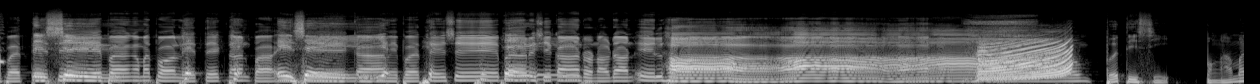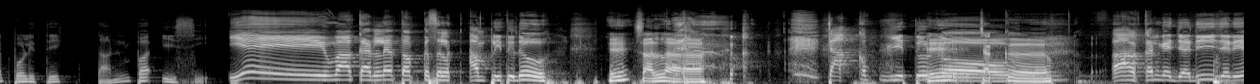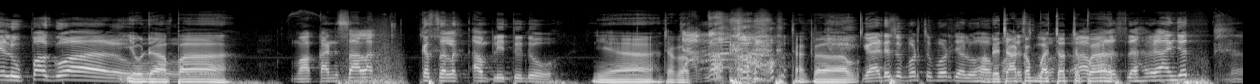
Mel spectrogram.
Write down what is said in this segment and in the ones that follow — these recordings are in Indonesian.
Kami petisi pengamat politik tanpa isi Kami petisi berisikan Ronald dan Ilham Petisi pengamat politik tanpa isi. Yeay, makan laptop keselak amplitudo. Eh salah Cakep gitu Eh dong. cakep Ah, kan gak jadi, jadinya lupa gua. Ya udah apa Makan salak keselak amplitudo. Ya cakep Cakep. Cakep Gak ada support-support ya lu. Udah cakep, bacot, Ah, cepet. dah. Lanjut.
